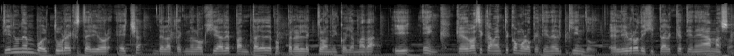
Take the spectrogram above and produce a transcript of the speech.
tiene una envoltura exterior hecha de la tecnología de pantalla de papel electrónico llamada e-ink, que es básicamente como lo que tiene el Kindle, el libro digital que tiene Amazon.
